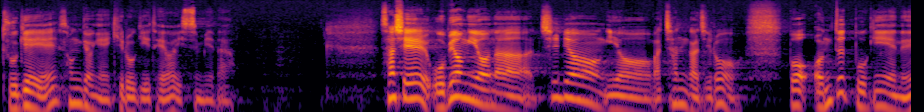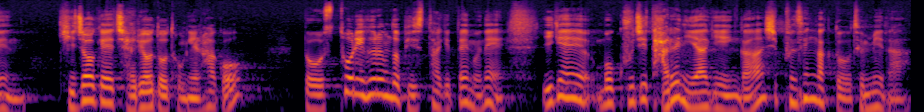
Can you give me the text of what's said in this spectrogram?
두 개의 성경에 기록이 되어 있습니다. 사실 오병이어나 칠병이어 마찬가지로 뭐 언뜻 보기에는 기적의 재료도 동일하고 또 스토리 흐름도 비슷하기 때문에 이게 뭐 굳이 다른 이야기인가 싶은 생각도 듭니다.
